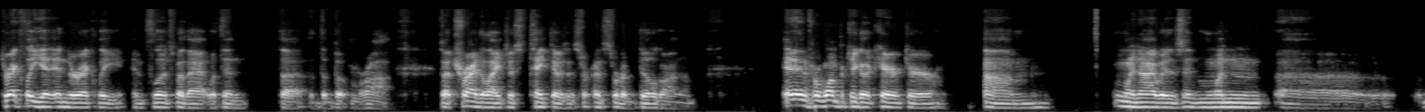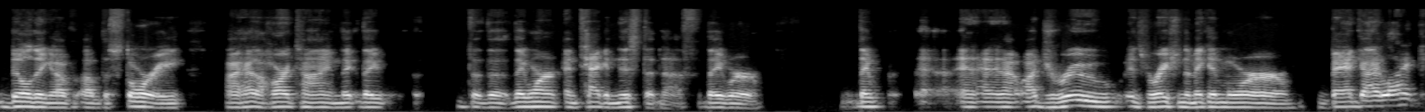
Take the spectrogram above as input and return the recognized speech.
directly yet indirectly influenced by that within the the book Mirov. So I tried to like just take those and sort of build on them and for one particular character, um, when I was in one uh, building of of the story, I had a hard time. They they the, the they weren't antagonist enough. They were they and and I, I drew inspiration to make it more bad guy like,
